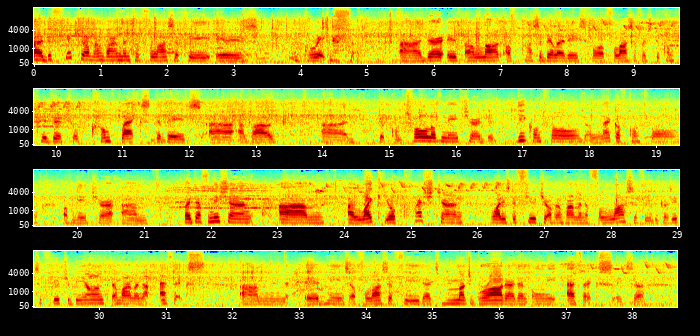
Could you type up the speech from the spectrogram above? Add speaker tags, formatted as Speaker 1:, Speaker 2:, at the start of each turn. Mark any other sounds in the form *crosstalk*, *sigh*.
Speaker 1: Uh, the future of environmental philosophy is great. *laughs* uh, there is a lot of possibilities for philosophers to contribute to complex debates uh, about uh, the control of nature, the decontrol, the lack of control of nature. Um, by definition, um, I like your question, what is the future of environmental philosophy? Because it's a future beyond environmental ethics. Um, it means a philosophy that's much broader than only ethics. It's a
